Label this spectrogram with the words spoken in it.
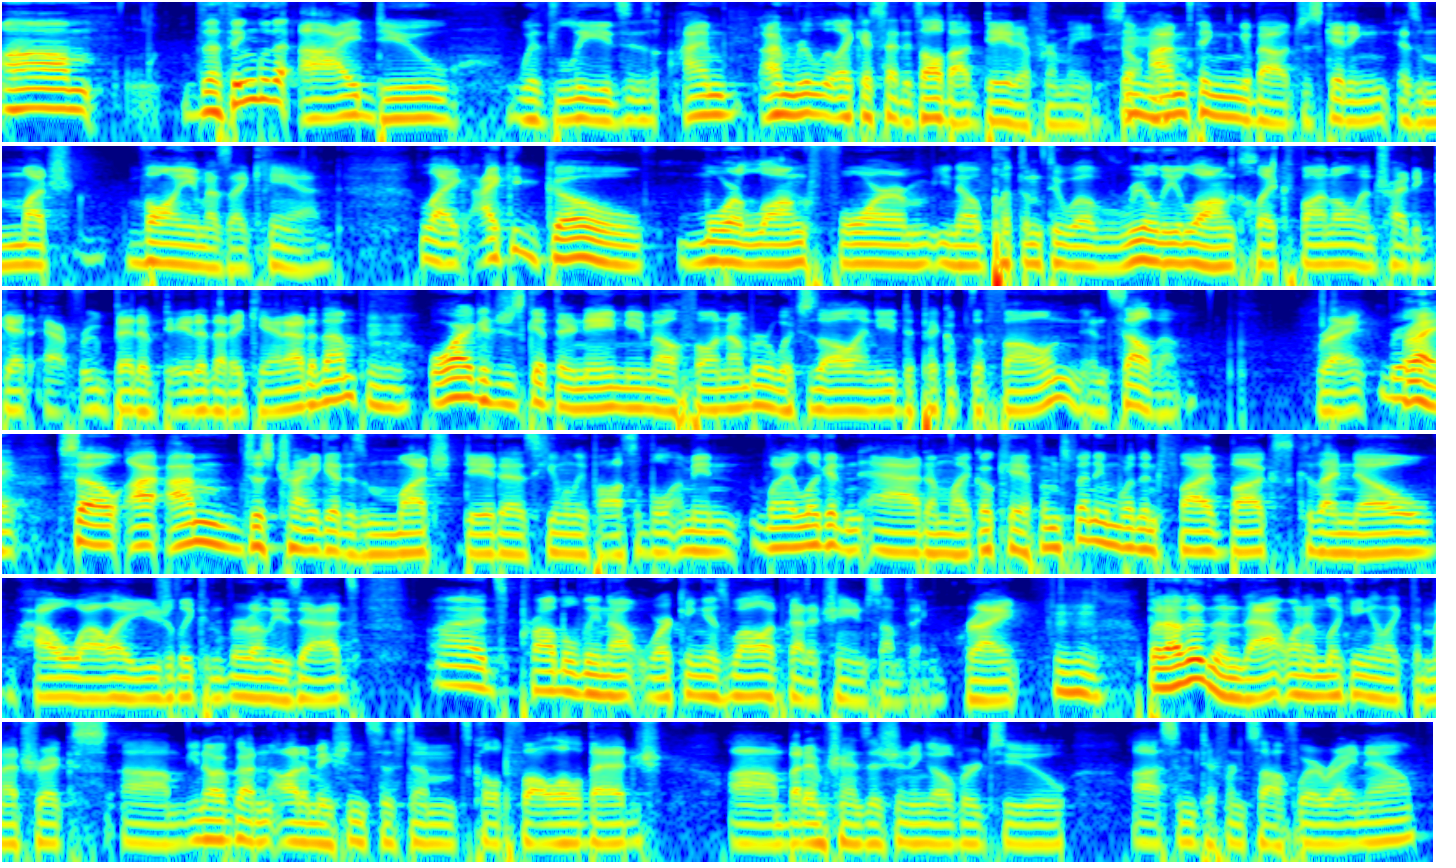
Um, the thing that I do with leads is I'm I'm really like I said, it's all about data for me. So Mhm. I'm thinking about just getting as much volume as I can. Like I could go more long form, you know, put them through a really long click funnel and try to get every bit of data that I can out of them, Mhm. or I could just get their name, email, phone number, which is all I need to pick up the phone and sell them. Right. Right. So I, I'm just trying to get as much data as humanly possible. I mean, when I look at an ad, I'm like, okay, if I'm spending more than five bucks because I know how well I usually convert on these ads, uh, it's probably not working as well. I've got to change something, right? Mhm. But other than that, when I'm looking at like the metrics, um, you know, I've got an automation system. It's called Follow Edge, um, but I'm transitioning over to uh, some different software right now.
